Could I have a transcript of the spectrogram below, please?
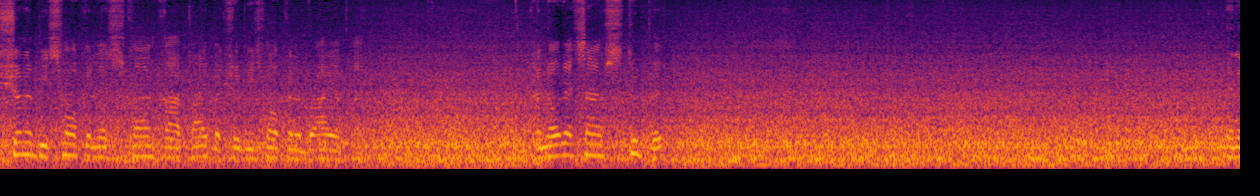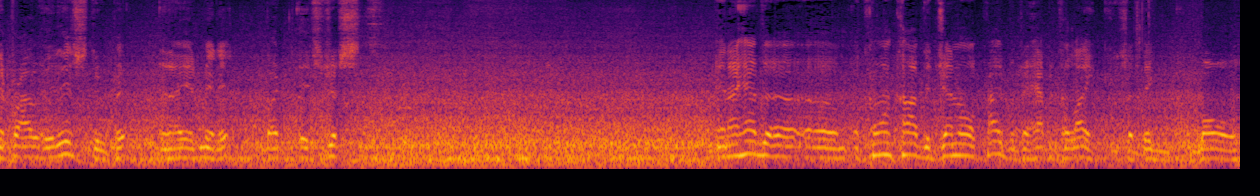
Shouldn't be smoking this corncob pipe, I should be smoking a briar pipe. I know that sounds stupid, and it probably it is stupid, and I admit it, but it's just. And I have a, um, a corn cob, the General pipe, which I happen to like. It's a big bowl.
